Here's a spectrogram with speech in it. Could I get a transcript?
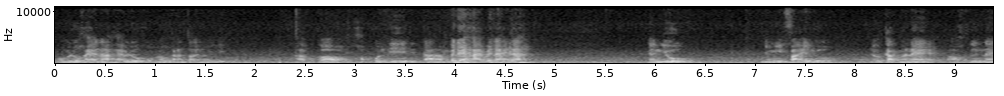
ผมไม่รู้ใครชนะแพ้ไม่รู้ผมต้องการต่อยโนยลี่ครับ ก็ขอบคุณที่ติดตามไม่ได้หายไปไหนนะยังอยู่ ยังมีไฟอยู่ เดี๋ยวกลับมาแน่ เอาคืนแน่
